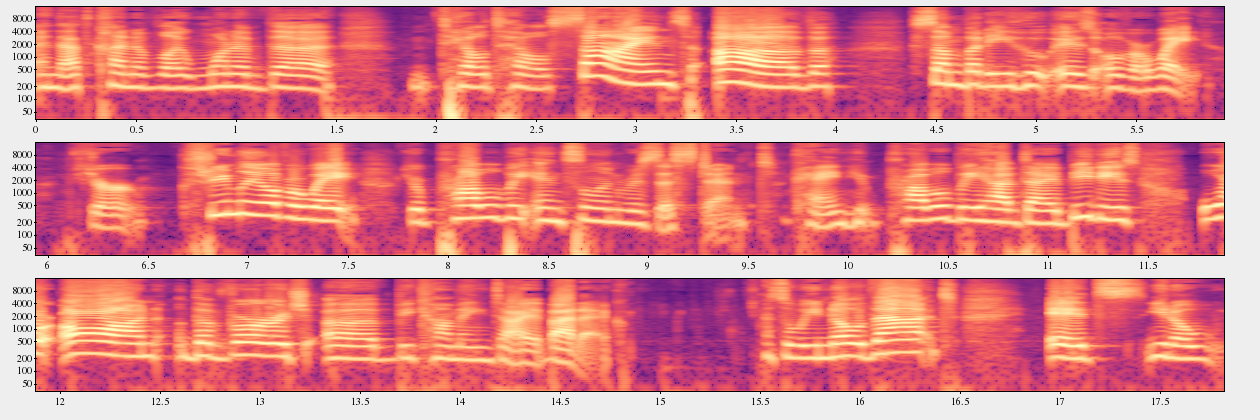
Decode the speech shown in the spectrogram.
And that's kind of like one of the telltale signs of somebody who is overweight. If you're extremely overweight, you're probably insulin resistant, okay? And you probably have diabetes or on the verge of becoming diabetic. So we know that it's, you know,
